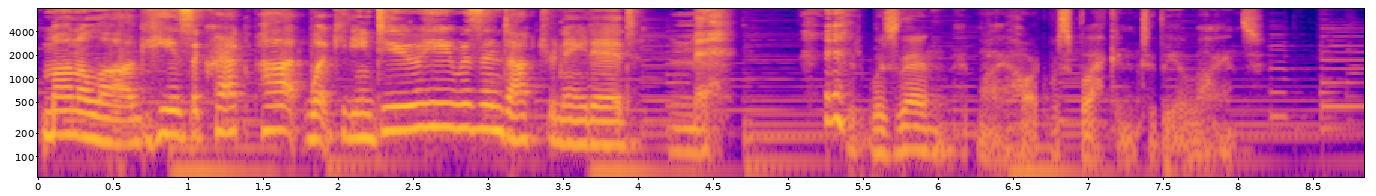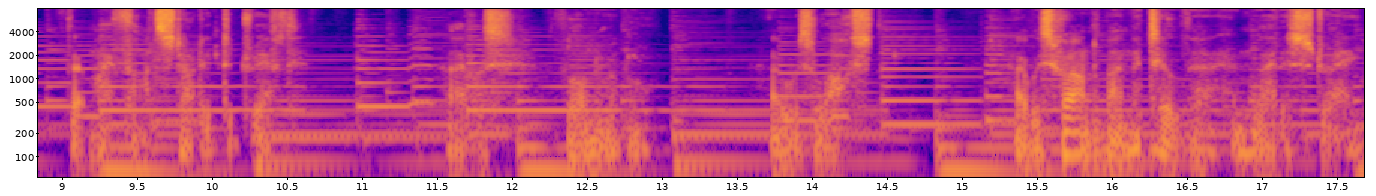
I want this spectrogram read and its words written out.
Monologue. He is a crackpot. What can you do? He was indoctrinated. Meh. it was then that my heart was blackened to the Alliance, that my thoughts started to drift. I was vulnerable. I was lost. I was found by Matilda and led astray.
